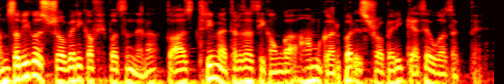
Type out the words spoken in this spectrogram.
हम सभी को स्ट्रॉबेरी काफ़ी पसंद है ना तो आज थ्री मेथड से सिखाऊँगा हम घर पर स्ट्रॉबेरी कैसे उगा सकते हैं।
